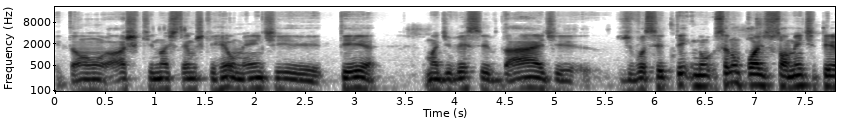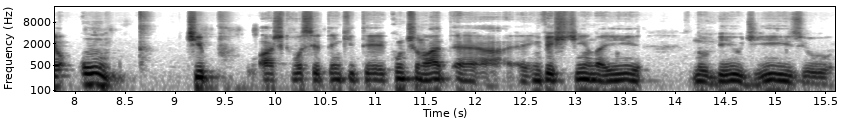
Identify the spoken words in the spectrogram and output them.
Então, acho que nós temos que realmente ter uma diversidade de você ter, não, você não pode somente ter um tipo. Acho que você tem que ter continuar é, investindo aí no biodiesel,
